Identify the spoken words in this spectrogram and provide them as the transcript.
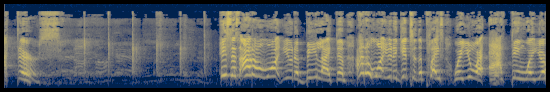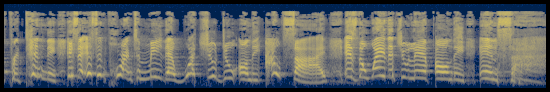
actors. He says, I don't want you to be like them. I don't want you to get to the place where you are acting, where you're pretending. He said, It's important to me that what you do on the outside is the way that you live on the inside.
